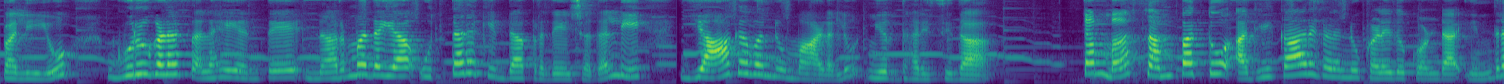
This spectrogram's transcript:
ಬಲಿಯು ಗುರುಗಳ ಸಲಹೆಯಂತೆ ನರ್ಮದೆಯ ಉತ್ತರಕ್ಕಿದ್ದ ಪ್ರದೇಶದಲ್ಲಿ ಯಾಗವನ್ನು ಮಾಡಲು ನಿರ್ಧರಿಸಿದ. ತಮ್ಮ ಸಂಪತ್ತು ಅಧಿಕಾರಗಳನ್ನು ಕಳೆದುಕೊಂಡ ಇಂದ್ರ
